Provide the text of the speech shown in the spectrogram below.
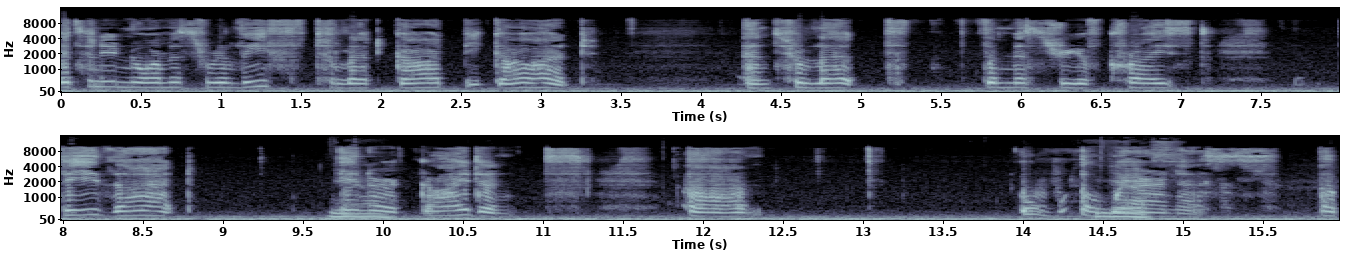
it's an enormous relief to let God be God and to let the mystery of Christ be that Yeah. inner guidance, um, aw- awareness, a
